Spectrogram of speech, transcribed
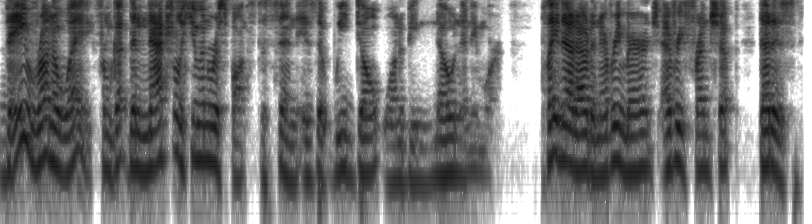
they run away from God. The natural human response to sin is that we don't want to be known anymore. Play that out in every marriage, every friendship. That is,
